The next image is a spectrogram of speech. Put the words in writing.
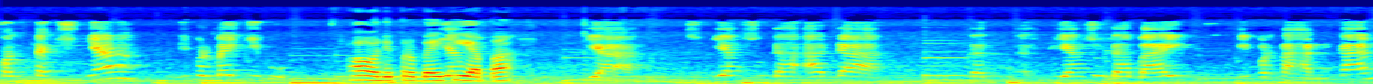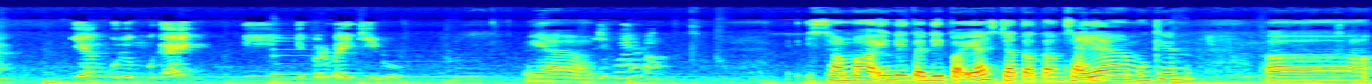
konteksnya diperbaiki Bu. Oh, diperbaiki yang, ya Pak? Ya, yang sudah ada yang sudah baik dipertahankan, yang belum baik di, diperbaiki Bu. Ya. Sama ini tadi Pak ya, catatan saya mungkin uh,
